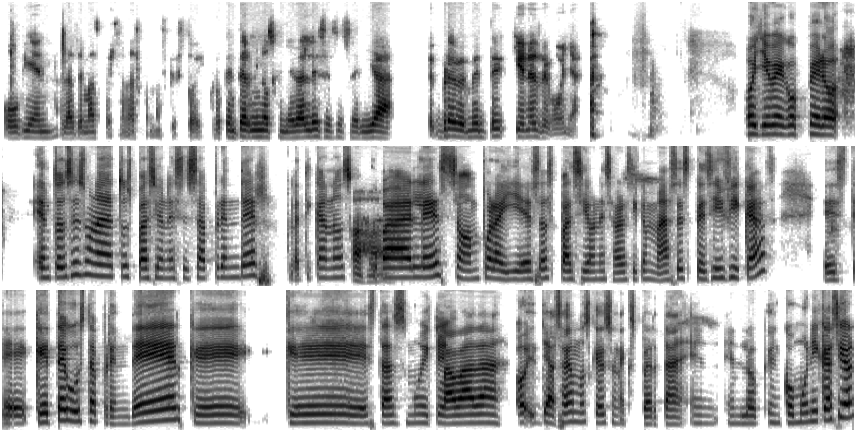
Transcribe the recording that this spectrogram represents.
o bien a las demás personas con las que estoy. Creo que en términos generales eso sería brevemente quién es Begoña. Oye, Bego, pero entonces una de tus pasiones es aprender. Platícanos cuáles son por ahí esas pasiones, ahora sí que más específicas. Este, ¿Qué te gusta aprender? ¿Qué, qué estás muy clavada? ya sabemos que eres una experta en, en, lo, en comunicación,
